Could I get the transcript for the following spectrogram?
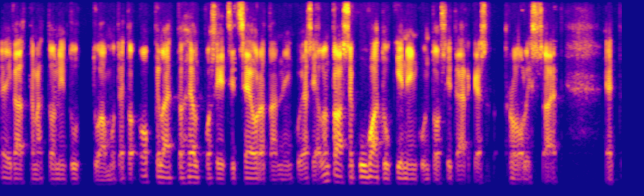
ei välttämättä ole niin tuttua, mutta että oppilaat on helppo siitä sit seurata, niin kuin, ja siellä on taas se kuvatuki niin kuin tosi tärkeässä roolissa, että, että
